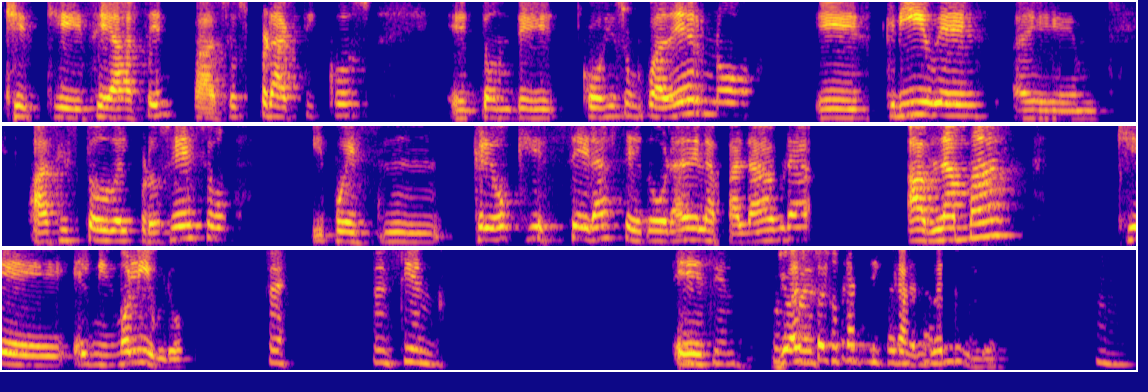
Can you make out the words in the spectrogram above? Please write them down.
que, se hacen, pasos prácticos, eh, donde coges un cuaderno, escribes, eh, haces todo el proceso, y pues mm, creo que ser hacedora de la palabra habla más que el mismo libro. Sí, te entiendo. Yo estoy practicando el libro. Mm.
